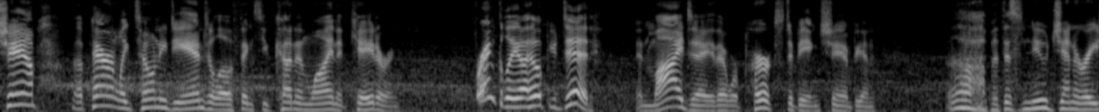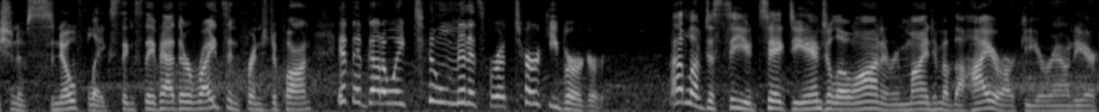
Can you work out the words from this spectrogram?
Champ, apparently Tony D'Angelo thinks you cut in line at catering. Frankly, I hope you did. In my day, there were perks to being champion. Ugh, but this new generation of snowflakes thinks they've had their rights infringed upon if they've got to wait two minutes for a turkey burger. I'd love to see you take D'Angelo on and remind him of the hierarchy around here.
